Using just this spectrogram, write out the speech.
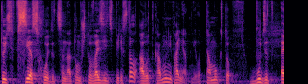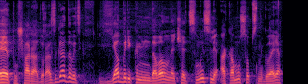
То есть все сходятся на том, что возить перестал, а вот кому непонятно. И вот тому, кто будет эту шараду разгадывать, я бы рекомендовал начать с мысли, а кому, собственно говоря,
